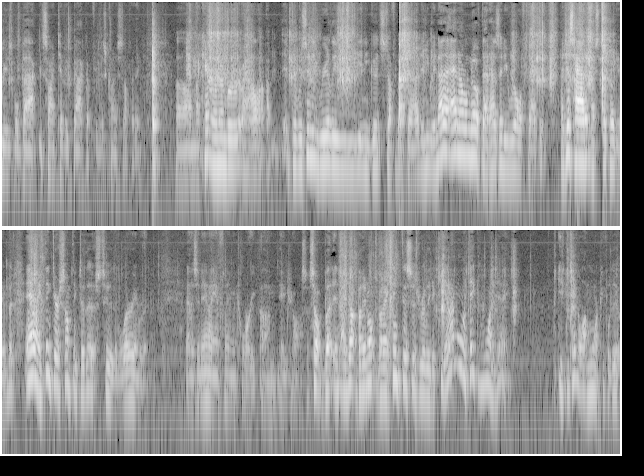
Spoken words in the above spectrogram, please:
reasonable back, scientific backup for this kind of stuff, I think. Um, I can't remember how if there was any really any good stuff about that. Anyway, and I, I, don't know if that has any real effect. It, I just had it and I still taking it. But and I think there's something to this too, the valerian root. As an anti-inflammatory um, agent also. So, but and I don't, but I don't, but I think this is really the key. And I'm only taking one a day. You can take a lot more. People do.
